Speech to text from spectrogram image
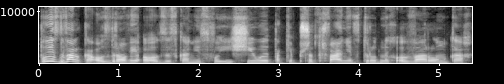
tu jest walka o zdrowie, o odzyskanie swojej siły, takie przetrwanie w trudnych warunkach.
